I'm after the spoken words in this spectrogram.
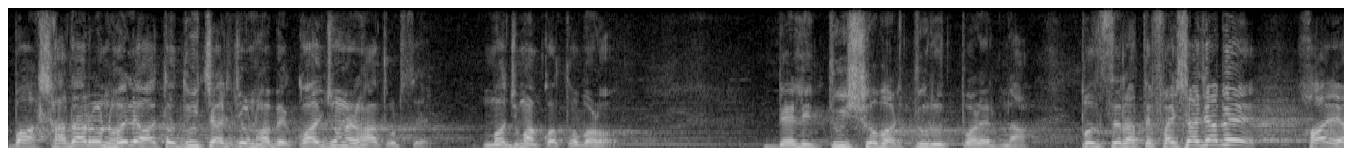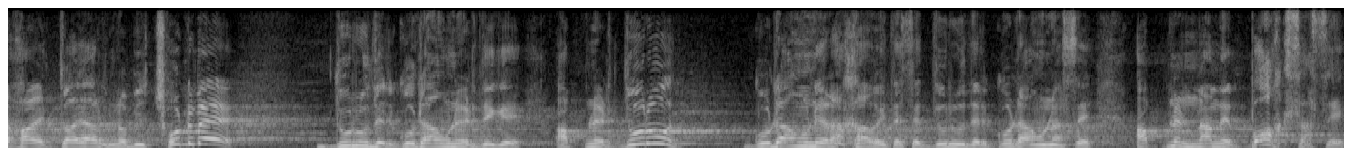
বা সাধারণ হলে হয়তো দুই চারজন হবে। কয়জনের হাত উঠছে? মজমা কত বড়? ডেলি দুইশো বার দূরত পড়েন না। বলছে, রাতে ফাইসা যাবে? হয় হয়, দয়ার নবী ছুটবে। দুরুদের গোডাউনের দিকে। আপনার দুরুদ গোডাউনে রাখা হইতেছে, দুরুদের গোডাউন আছে। আপনার নামে বক্স আছে।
